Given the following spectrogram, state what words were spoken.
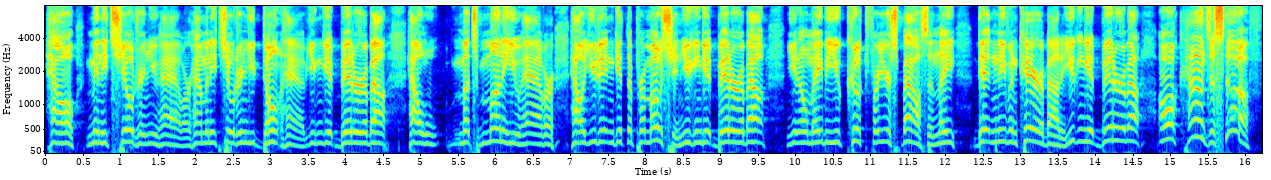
how many children you have or how many children you don't have? You can get bitter about how much money you have or how you didn't get the promotion. You can get bitter about, you know, maybe you cooked for your spouse and they didn't even care about it. You can get bitter about all kinds of stuff.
